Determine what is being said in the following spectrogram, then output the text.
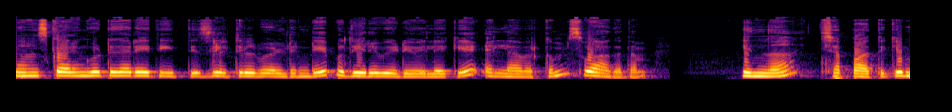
നമസ്കാരം കൂട്ടുകാരെ ദീപ്തിസ് ലിറ്റിൽ വേൾഡിന്റെ പുതിയൊരു വീഡിയോയിലേക്ക് എല്ലാവർക്കും സ്വാഗതം. ഇന്ന് ചപ്പാത്തിക്കും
